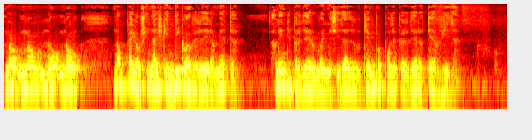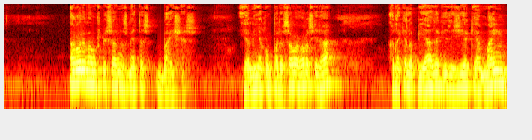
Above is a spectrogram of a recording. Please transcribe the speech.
não, não, não, não, não pega os sinais que indicam a verdadeira meta, além de perder uma imensidade do tempo, pode perder até a vida. Agora vamos pensar nas metas baixas. E a minha comparação agora será a daquela piada que dizia que a mãe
